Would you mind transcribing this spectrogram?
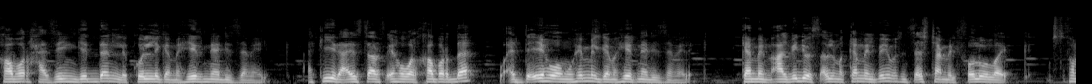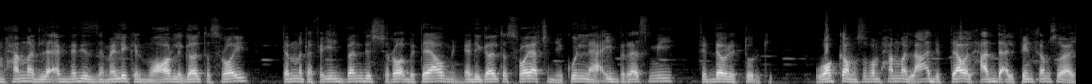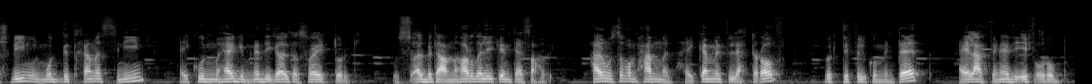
خبر حزين جدا لكل جماهير نادي الزمالك. أكيد عايز تعرف إيه هو الخبر ده وقد إيه هو مهم لجماهير نادي الزمالك. كمل معايا الفيديو بس قبل ما تكمل الفيديو ما تنساش تعمل follow و like مصطفى محمد لاعب نادي الزمالك المعار لجالتا سراي. تم تفعيل بند الشراء بتاعه من نادي جالتا سراي عشان يكون لعيب رسمي في الدوري التركي. وقع مصطفى محمد العقد بتاعه لحد 2025 ولمدة خمس سنين هيكون مهاجم نادي جالتا سراي التركي. والسؤال بتاع النهارده ليك أنت يا صاحبي. هل مصطفى محمد هيكمل في الاحتراف؟ واكتب في الكومنتات هيلعب في نادي إيه في أوروبا.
